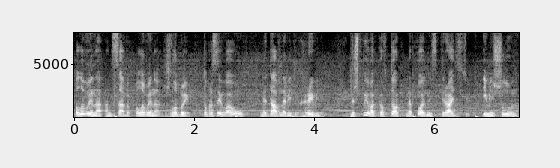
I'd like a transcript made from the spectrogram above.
Половина ансаби, половина жлоби. Хто просив ау, не дав навіть гривні. Лиш пива ковток, наповненість радістю і мій шлунок.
